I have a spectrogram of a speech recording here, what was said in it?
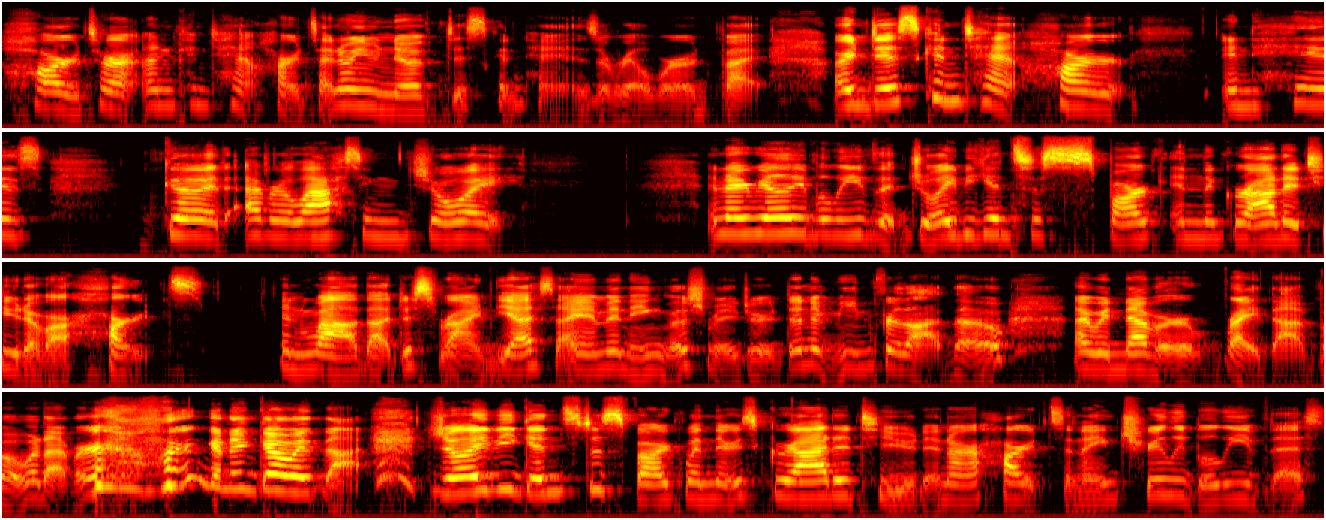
hearts or our uncontent hearts. I don't even know if discontent is a real word, but our discontent heart and His good, everlasting joy. And I really believe that joy begins to spark in the gratitude of our hearts. And wow, that just rhymed. Yes, I am an English major. Didn't mean for that though. I would never write that, but whatever. We're gonna go with that. Joy begins to spark when there's gratitude in our hearts, and I truly believe this.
